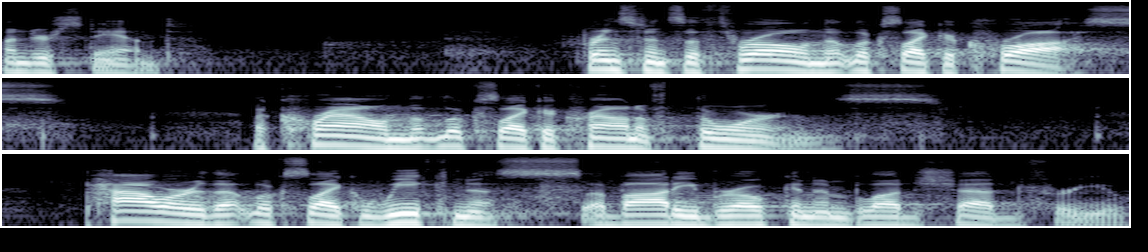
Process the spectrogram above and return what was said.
understand. For instance, a throne that looks like a cross, a crown that looks like a crown of thorns power that looks like weakness, a body broken and blood shed for you.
